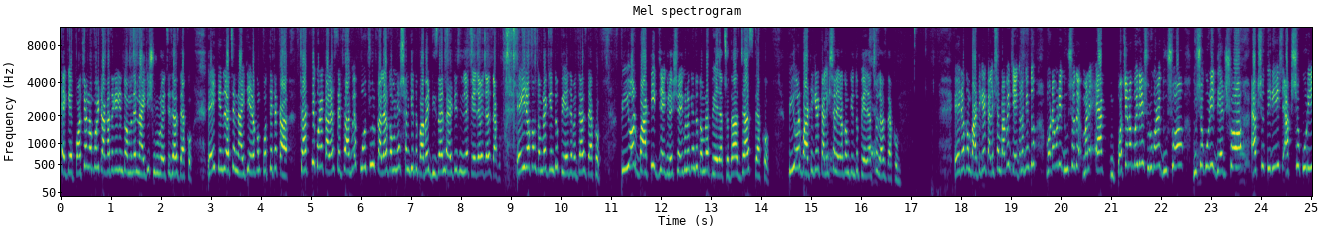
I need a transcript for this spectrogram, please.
থেকে, পঁচানব্বই টাকা থেকে কিন্তু আমাদের নাইটি শুরু রয়েছে জাস্ট দেখো। এই কিন্তু যাচ্ছে নাইটি এরকম প্রত্যেকটা চারটি করে কালার সেট থাকবে, প্রচুর কালার কম্বিনেশন কিন্তু পাবে ডিজাইন ভ্যারাইটিস নিলে পেয়ে যাবে জাস্ট দেখো। এইরকম তোমরা কিন্তু পেয়ে যাবে জাস্ট দেখো। পিওর বাটিক যেগুলো, সেইগুলো কিন্তু তোমরা পেয়ে যাচ্ছ জাস্ট দেখো। পিওর বাটিকের কালেকশন এরকম কিন্তু পেয়ে যাচ্ছ জাস্ট দেখো। এইরকম বাটিকের কালেকশন পাবে, যেগুলো কিন্তু মোটামুটি দুশো মানে এক পঁচানব্বই থেকে শুরু করে দুশো দুশো কুড়ি, দেড়শো, একশো তিরিশ, একশো কুড়ি,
